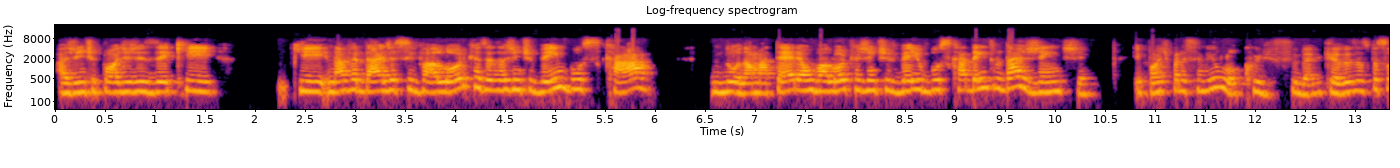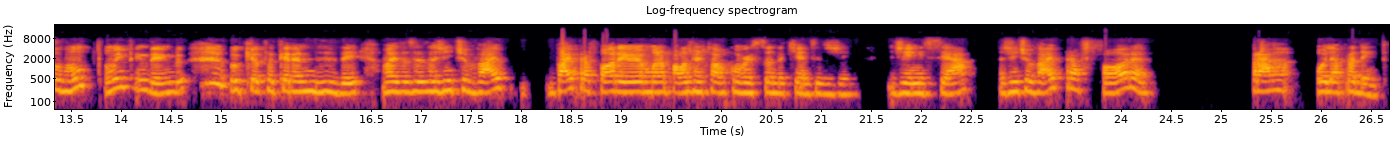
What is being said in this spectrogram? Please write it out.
a gente pode dizer que que, na verdade, esse valor que às vezes a gente vem buscar no, na matéria é um valor que a gente veio buscar dentro da gente. E pode parecer meio louco isso, né? Que às vezes as pessoas não estão entendendo o que eu tô querendo dizer, mas às vezes a gente vai vai para fora, eu e a Mana Paula, a gente estava conversando aqui antes de, de iniciar, a gente vai para fora para olhar para dentro.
